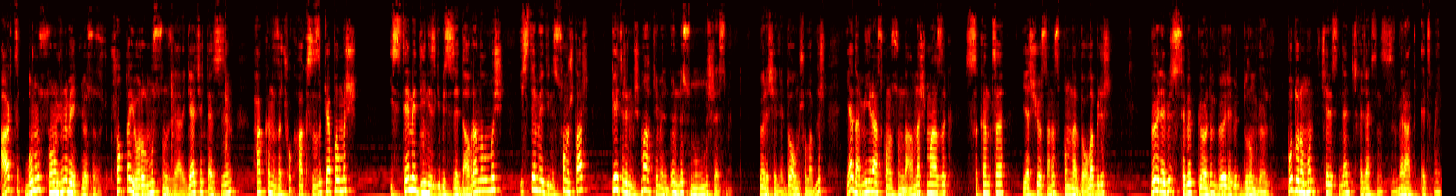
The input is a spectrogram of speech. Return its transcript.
artık bunun sonucunu bekliyorsunuz. Çok da yorulmuşsunuz yani. Gerçekten sizin hakkınızda çok haksızlık yapılmış. istemediğiniz gibi size davranılmış. istemediğiniz sonuçlar getirilmiş mahkemenin önüne sunulmuş resmen. Böyle şeyler de olmuş olabilir. Ya da miras konusunda anlaşmazlık, sıkıntı yaşıyorsanız bunlar da olabilir. Böyle bir sebep gördüm, böyle bir durum gördüm. Bu durumun içerisinden çıkacaksınız siz merak etmeyin.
